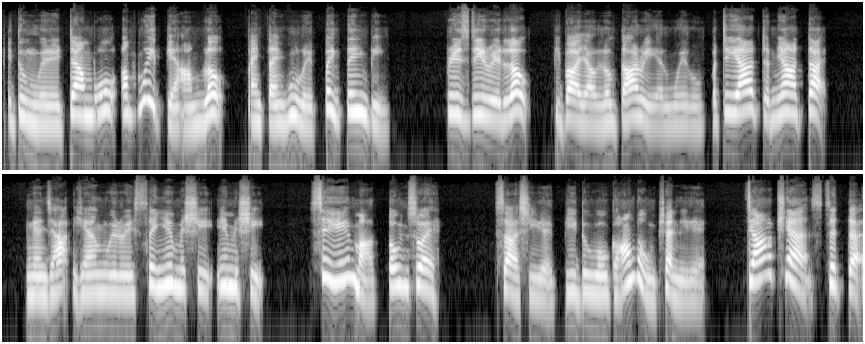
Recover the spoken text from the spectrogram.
ပြည်သူငွေတွေတန်ဖိုးအမွေပြန်အောင်လုပ်တိုင်တိုင်မှုတွေပိတ်သိမ်းပြီး freeze တွေလုပ်ပြပရောက်လုပ်သားတွေရဲ့ငွေကိုမတရားဓမြတိုက် ငံကြအရန်ငွေတွေစိတ်ရင်းမရှိအင်းမရှိစစ်ရေးမှာတုံးဆွဲစရှိတဲ့ပြည်သူကိုခေါင်းပုံဖြတ်နေတဲ့ကြားဖြန့်စစ်တပ်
